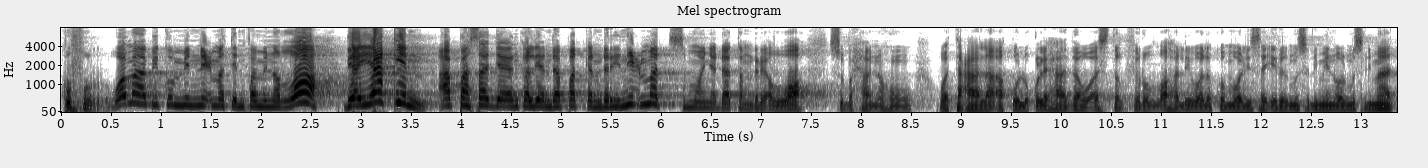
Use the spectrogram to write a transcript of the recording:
kufur. Wa ma bikum min ni'matin faminallah. Dia yakin apa saja yang kalian dapatkan dari nikmat semuanya datang dari Allah Subhanahu wa taala. Aqulu qouli hadza wa astaghfirullah li wa lakum wa li sairil muslimin wal muslimat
